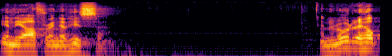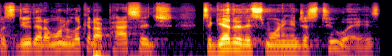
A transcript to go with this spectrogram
in the offering of his son. And in order to help us do that, I want to look at our passage together this morning in just two ways.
